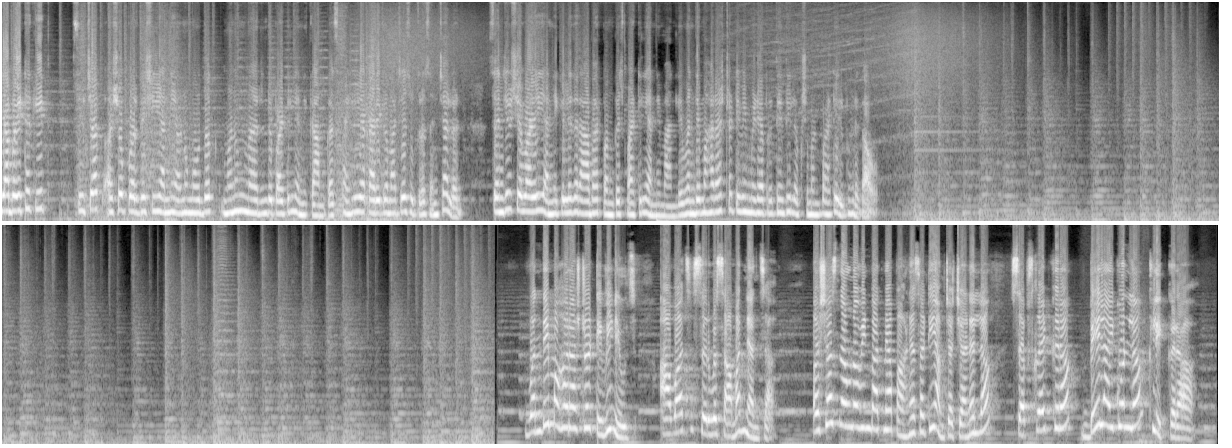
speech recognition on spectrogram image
या बैठकीत सूचक अशोक परदेशी यांनी अनुमोदक म्हणून नरेंद्र पाटील यांनी कामकाज पाहिले. या कार्यक्रमाचे सूत्रसंचालन संजीव शेवाळे यांनी केले तर आभार. पंकज पाटील यांनी मानले. वंदे महाराष्ट्र टीव्ही मीडिया प्रतिनिधी लक्ष्मण पाटील भडगाव. वंदे महाराष्ट्र टीव्ही न्यूज आवाज सर्वसामान्यांचा. अशाच नवनवीन बातम्या पाहण्यासाठी आमच्या चॅनलला सबस्क्राईब करा बेल आयकॉनला क्लिक करा.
